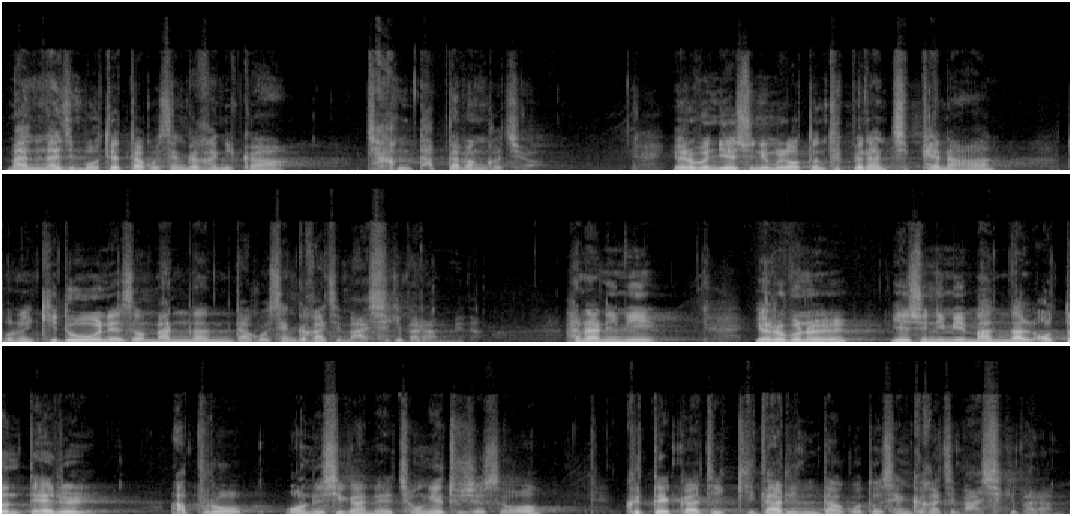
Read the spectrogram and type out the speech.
만나지 못했다고 생각하니까 참 답답한 거죠. 여러분 예수님을 어떤 특별한 집회나 또는 기도원에서 만난다고 생각하지 마시기 바랍니다. 하나님이 여러분을 예수님이 만날 어떤 때를 앞으로 어느 시간에 정해 두셔서 그때까지 기다린다고도 생각하지 마시기 바랍니다.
